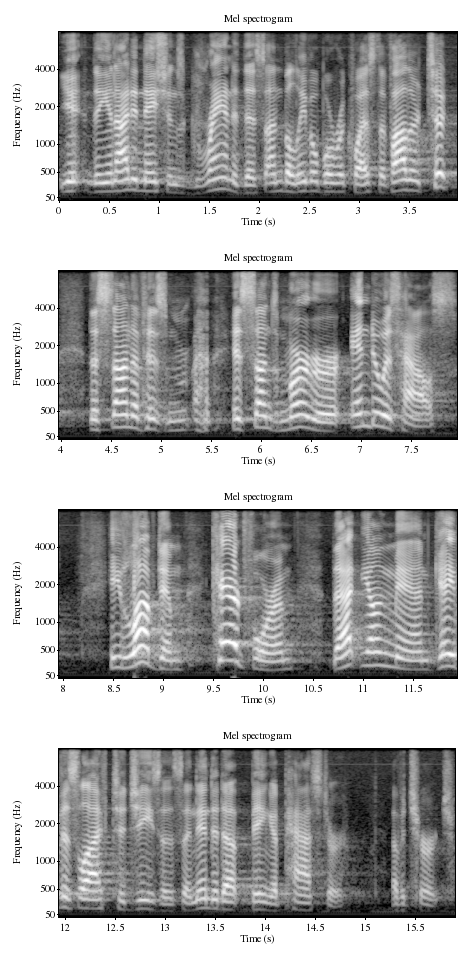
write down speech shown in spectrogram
the United Nations granted this unbelievable request. The father took the son of his, his son's murderer into his house. He loved him, cared for him. That young man gave his life to Jesus and ended up being a pastor of a church.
